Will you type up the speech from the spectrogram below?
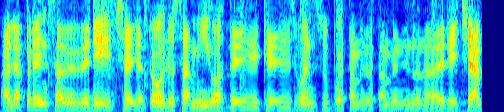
a la prensa de derecha y a todos los amigos de que, bueno, supuestamente están vendiendo una derecha,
